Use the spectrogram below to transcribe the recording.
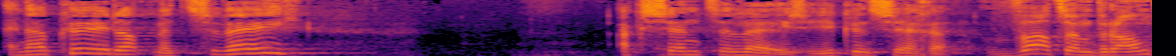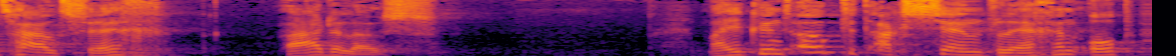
En nou kun je dat met twee accenten lezen. Je kunt zeggen, wat een brandhout zeg. Waardeloos. Maar je kunt ook het accent leggen op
